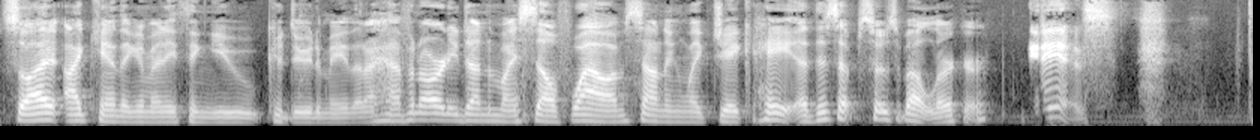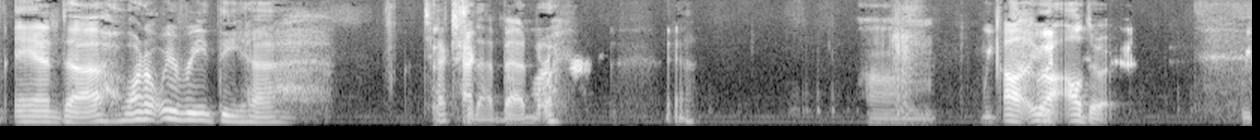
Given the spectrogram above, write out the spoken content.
So I, I can't think of anything you could do to me that I haven't already done to myself. Wow, I'm sounding like Jake. Hey, uh, this episode's about Lurker. It is. And uh, why don't we read the uh, The text of that bad boy? yeah. Um, we I'll, I'll do it. we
